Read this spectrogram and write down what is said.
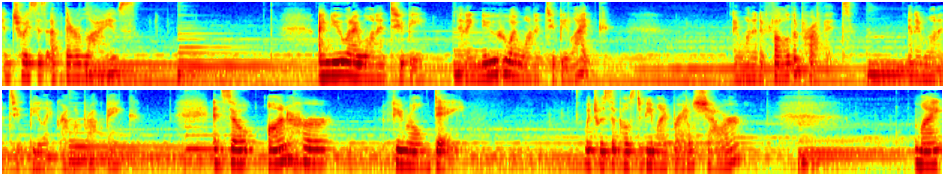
and choices of their lives I knew what I wanted to be, and I knew who I wanted to be like. I wanted to follow the prophet, and I wanted to be like Grandma Brockbank. And so on her funeral day, which was supposed to be my bridal shower, my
